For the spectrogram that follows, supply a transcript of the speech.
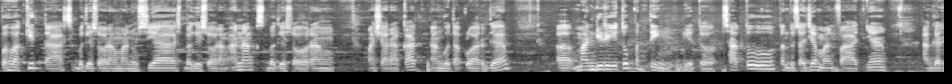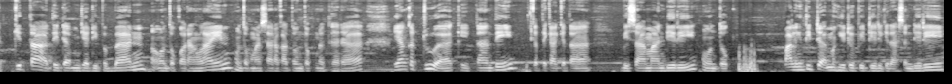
bahwa kita sebagai seorang manusia, sebagai seorang anak, sebagai seorang masyarakat, anggota keluarga uh, mandiri itu penting gitu. Satu tentu saja manfaatnya agar kita tidak menjadi beban untuk orang lain, untuk masyarakat, untuk negara. Yang kedua, kita nanti ketika kita bisa mandiri untuk paling tidak menghidupi diri kita sendiri,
